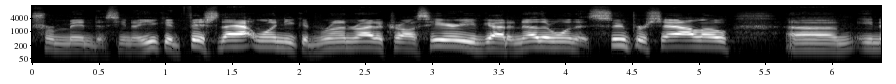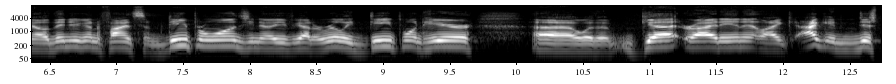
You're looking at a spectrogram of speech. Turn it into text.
tremendous. You know, you could fish that one, you could run right across here. You've got another one that's super shallow. Um, you know, then you're gonna find some deeper ones. You know, you've got a really deep one here uh, with a gut right in it. Like I could just,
